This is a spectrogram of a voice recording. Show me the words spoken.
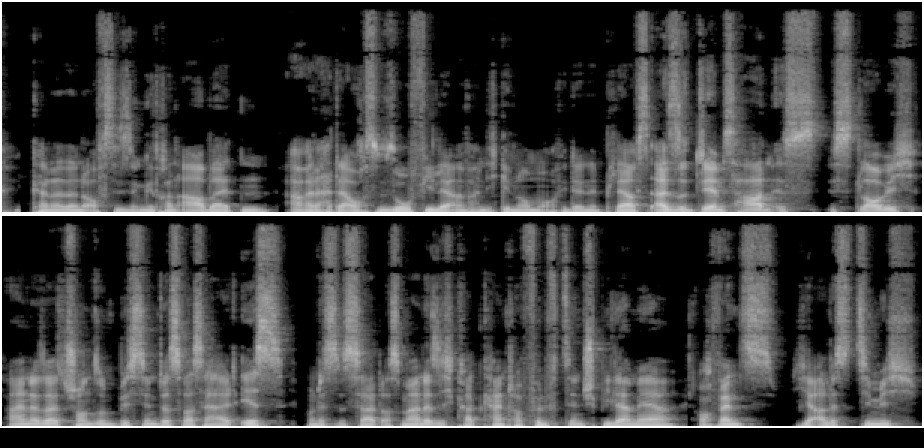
kann er dann auf irgendwie dran arbeiten. Aber da hat er auch so viele einfach nicht genommen, auch wieder in den Playoffs. Also James Harden ist, ist glaube ich, einerseits schon so ein bisschen das, was er halt ist. Und es ist halt aus meiner Sicht gerade kein Top 15 Spieler mehr. Auch wenn es hier alles ziemlich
